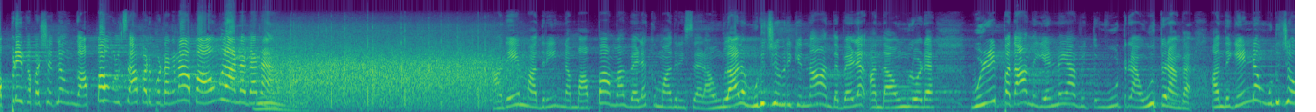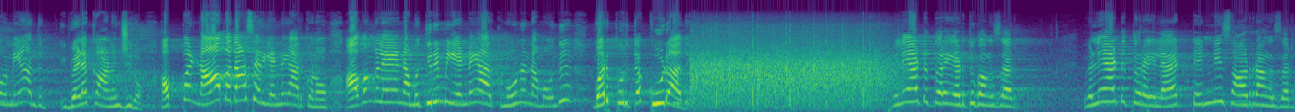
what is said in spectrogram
அப்படி இருக்க பட்சத்துல உங்க அப்பா உங்களுக்கு சாப்பாடு போட்டாங்கன்னா அப்ப அவங்களும் அண்ணன் தானே? அதே மாதிரி நம்ம அப்பா அம்மா விளக்கு மாதிரி சார் அவங்களால முடிஞ்ச வரைக்கும் தான் அந்த விள அந்த அவங்களோட உழைப்பை தான் அந்த எண்ணெயா வித்து ஊட்டுறா ஊத்துறாங்க. அந்த எண்ணெய் முடிஞ்ச உடனே அந்த விளக்கு அணைஞ்சிரும். அப்ப நாம தான் சார் எண்ணெயா இருக்கணும். அவங்களே நம்ம திரும்பி எண்ணெயா இருக்கணும்னு நம்ம வந்து வற்புறுத்த கூடாது விளையாட்டுத்துறை எடுத்துக்கோங்க சார் விளையாட்டுத்துறையில் டென்னிஸ் ஆடுறாங்க சார்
